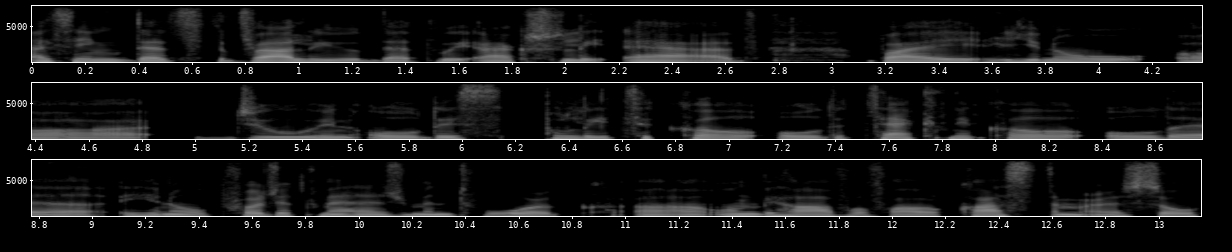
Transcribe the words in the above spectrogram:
I think that's the value that we actually add by, Mhm. you know, uh, doing all this political, all the technical, all the, you know, project management work uh, on behalf of our customers. So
